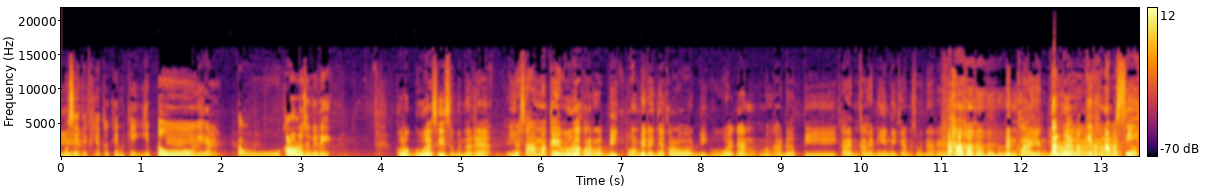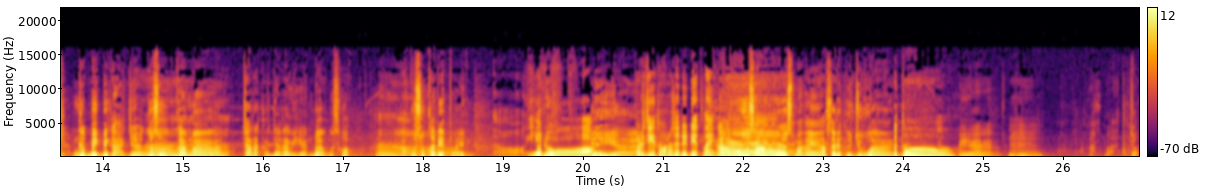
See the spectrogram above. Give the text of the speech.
Iya. positifnya tuh kan kayak gitu Iya, iya, iya. gitu. Kalau lo sendiri Kalau gua sih sebenarnya ya sama kayak lu lah kurang lebih. Cuma bedanya kalau di gua kan menghadapi kalian-kalian ini kan sebenarnya dan klien juga. Ntar dulu, emang kita kenapa sih? Enggak baik-baik aja. Gue suka sama cara kerja kalian. Bagus kok. Aku suka deadline. oh, iya dong Iya. kerja itu harus ada deadline Harus harus makanya harus ada tujuan. betul Iya. Mm-mm. Ah, bacot.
